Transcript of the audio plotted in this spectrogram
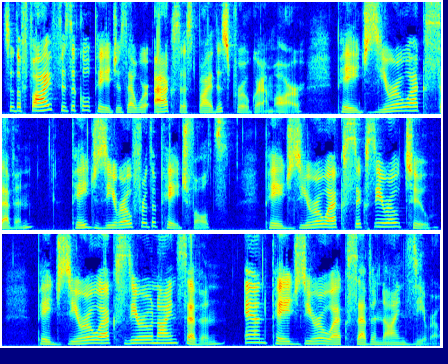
So the five physical pages that were accessed by this program are page 0x7, page 0 for the page faults, page 0x602, page 0x097, and page 0x790.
